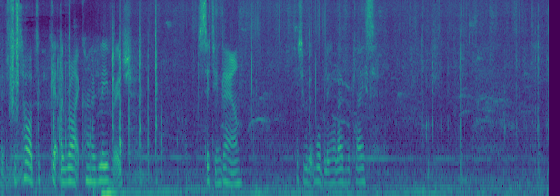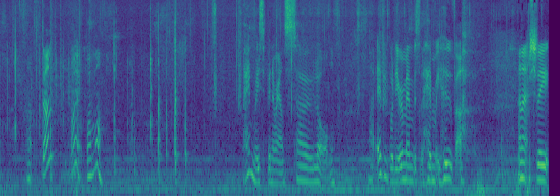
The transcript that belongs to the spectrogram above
It's just hard to get the right kind of leverage sitting down, especially with it wobbling all over the place. That's done. Right, one more. Henry's been around so long. Like everybody remembers the Henry Hoover, and actually,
